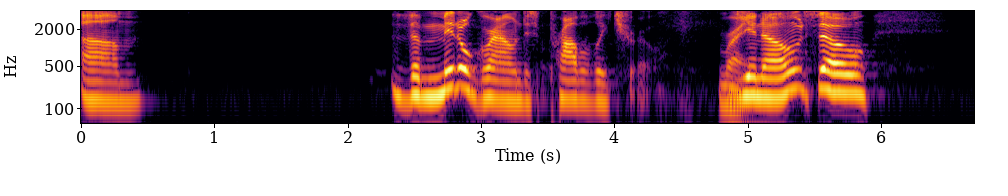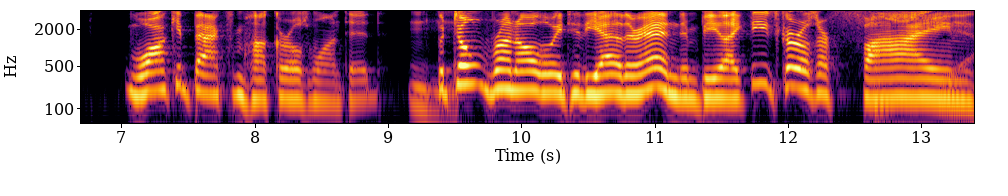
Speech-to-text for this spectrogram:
um, the middle ground is probably true. Right. You know? So walk it back from Hot Girls Wanted, Mm-hmm. but don't run all the way to the other end and be like, these girls are fine. Yeah.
